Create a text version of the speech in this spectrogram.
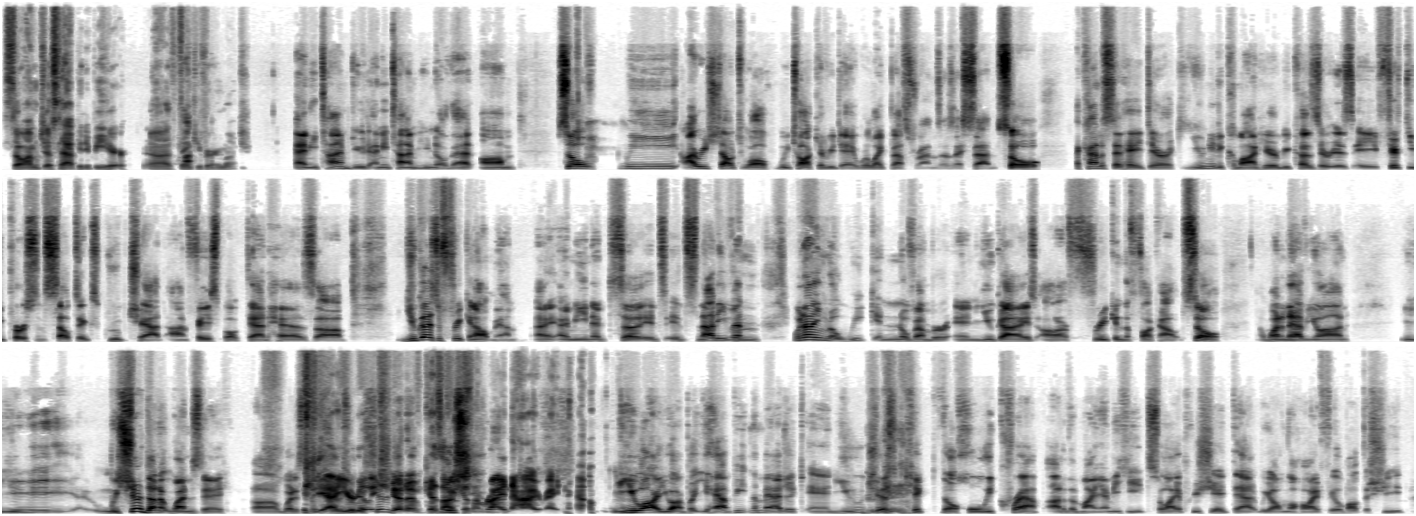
so I'm just happy to be here. Uh thank you very much. Anytime, dude. Anytime. You know that. Um, so we I reached out to well, we talk every day. We're like best friends, as I said. So I kind of said, Hey, Derek, you need to come on here because there is a 50 person Celtics group chat on Facebook that has uh you guys are freaking out, man. I, I mean, it's uh, it's it's not even we're not even a week in November, and you guys are freaking the fuck out. So I wanted to have you on. You, we should have done it Wednesday. Uh, what is it? yeah, you really should have because I'm I'm riding high right now. You are, you are, but you have beaten the Magic, and you just kicked the holy crap out of the Miami Heat. So I appreciate that. We all know how I feel about the sheet.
